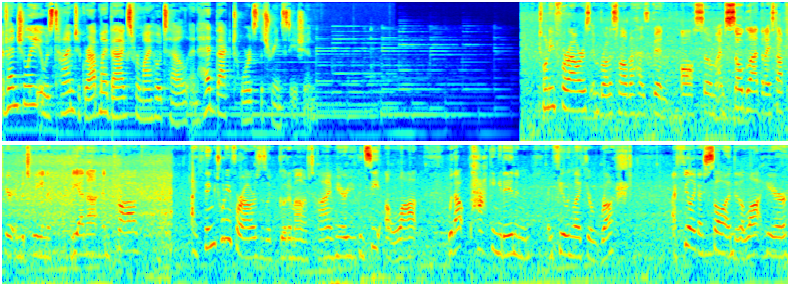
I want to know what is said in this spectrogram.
Eventually, it was time to grab my bags from my hotel and head back towards the train station. 24 hours in Bratislava has been awesome. I'm so glad that I stopped here in between Vienna and Prague. I think 24 hours is a good amount of time here. You can see a lot without packing it in and, and feeling like you're rushed. I feel like I saw and did a lot here.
